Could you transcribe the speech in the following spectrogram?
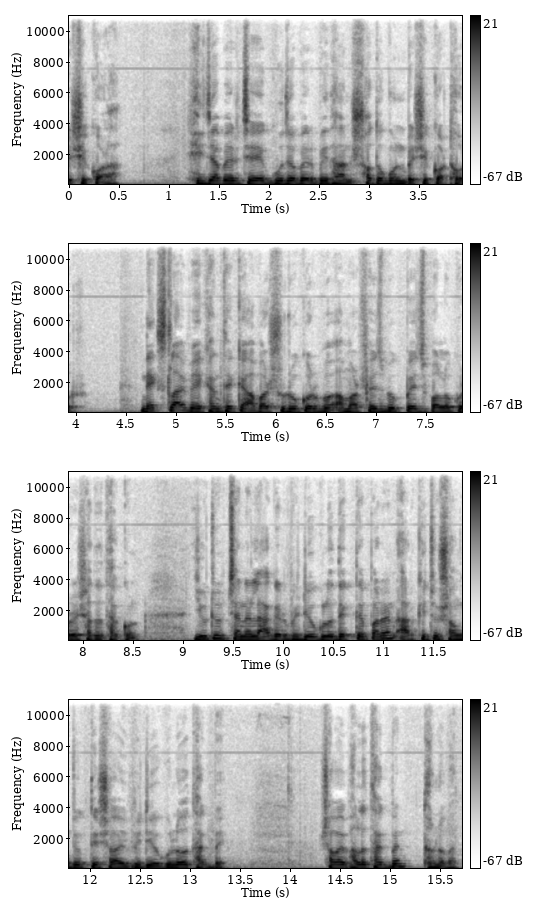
বেশি করা। হিজাবের চেয়ে গুজবের বিধান শতগুণ বেশি কঠোর। নেক্সট লাইভে এখান থেকে আবার শুরু করব। আমার ফেসবুক পেজ ফলো করে সাথে থাকুন। ইউটিউব চ্যানেলে আগের ভিডিওগুলো দেখতে পারেন, আর কিছু সংযুক্তি সহ ভিডিওগুলোও থাকবে। সবাই ভালো থাকবেন। ধন্যবাদ।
